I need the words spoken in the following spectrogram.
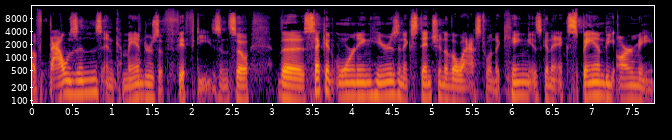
of thousands and commanders of fifties. And so the second warning here is an extension of the last one. The king is going to expand the army,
